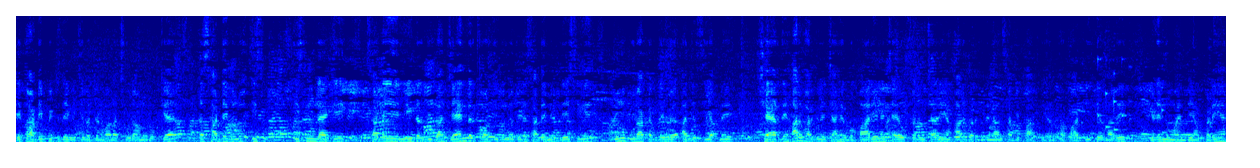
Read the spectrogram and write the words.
ਇਹ ਤੁਹਾਡੀ ਪਿੱਠ ਦੇ ਵਿੱਚ ਵੱਜਣ ਵਾਲਾ ਛੂਰਾ ਉਹਨੂੰ ਰੋਕਿਆ ਤਾਂ ਸਾਡੇ ਵੱਲੋਂ ਇਸ ਇਸ ਨੂੰ ਲੈ ਕੇ ਸਾਡੇ ਲੀਡਰ ਬੀਬਾ ਜੈਨਦਰ ਕੌਰ ਜੀ ਵੱਲੋਂ ਜਿਹੜੇ ਸਾਡੇ ਨਿਰਦੇਸ਼ ਸੀਗੇ, ਉਹਨੂੰ ਪੂਰਾ ਕਰਦੇ ਹੋਏ ਅੱਜ ਅਸੀਂ ਆਪਣੇ ਸ਼ਹਿਰ ਦੇ ਹਰ ਵਰਗ ਦੇ, ਚਾਹੇ ਉਹ ਵਪਾਰੀ ਨੇ, ਚਾਹੇ ਉਹ ਕਰਮਚਾਰੀ ਨੇ ਹਰ ਵਰਗ ਦੇ ਨਾਲ ਸਾਡੀ ਭਾਰਤੀ ਜਨਤਾ ਪਾਰਟੀ ਤੇ ਉਹਨਾਂ ਦੇ ਜਿਹੜੇ ਨੁਮਾਇੰਦੇ ਆ ਖੜੇ ਆ।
